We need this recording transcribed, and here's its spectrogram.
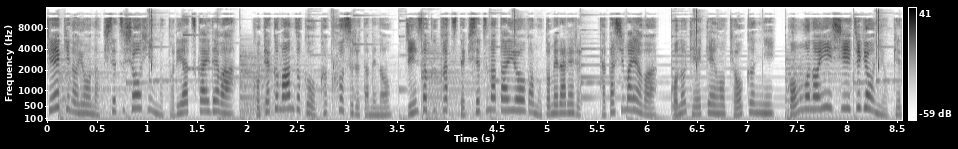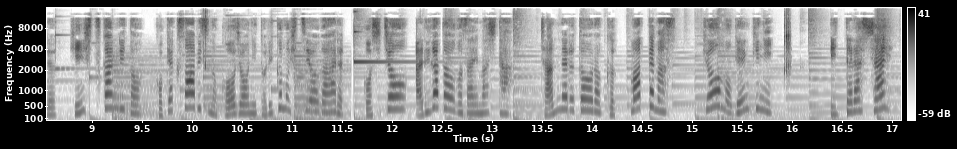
ケーキのような季節商品の取り扱いでは、顧客満足を確保するための迅速かつ適切な対応が求められる。高島屋は、この経験を教訓に、今後の EC 事業における品質管理と顧客サービスの向上に取り組む必要がある。ご視聴ありがとうございました。チャンネル登録待ってます。今日も元気に、いってらっしゃい。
